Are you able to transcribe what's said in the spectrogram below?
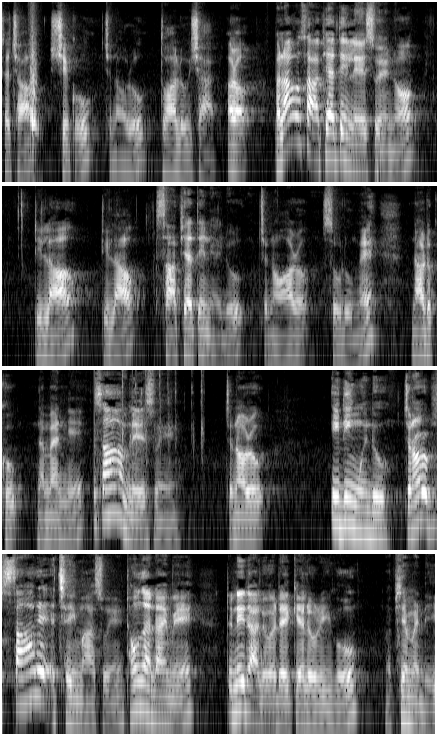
16 8ကိုကျွန်တော်တို့သွားလို့ရတယ်အဲ့တော့ဘလောက်စာဖြတ်တင်လဲဆိုရင်တော့ဒီလောက်ဒီလောက်စာဖြတ်တင်တယ်လို့ကျွန်တော်ကတော့ဆိုလိုမယ်နောက်တစ်ခုနံပါတ်2စားရမလဲဆိုရင်ကျွန်တော်တို့ eating window ကျွန်တော်တို့စားတဲ့အချိန်မှာဆိုရင်ထုံးစံတိုင်းပဲတနေ့တာလိုအပ်တဲ့ calorie ကိုမဖြစ်မနေ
